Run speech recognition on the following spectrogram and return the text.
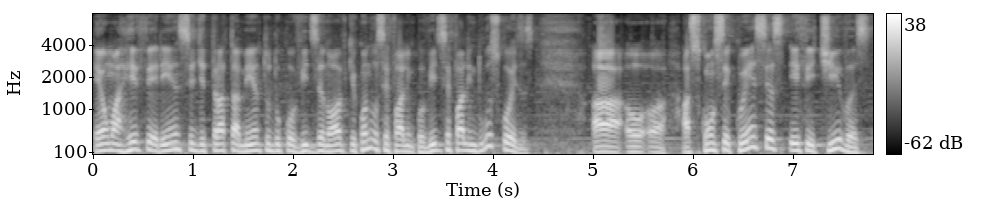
é uma referência de tratamento do Covid-19, porque quando você fala em Covid, você fala em duas coisas a, a, as consequências efetivas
